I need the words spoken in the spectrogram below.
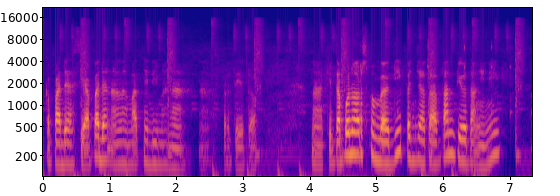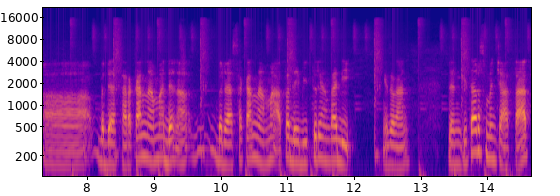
kepada siapa dan alamatnya di mana. Nah, seperti itu. Nah, kita pun harus membagi pencatatan piutang ini uh, berdasarkan nama dan berdasarkan nama atau debitur yang tadi, gitu kan. Dan kita harus mencatat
